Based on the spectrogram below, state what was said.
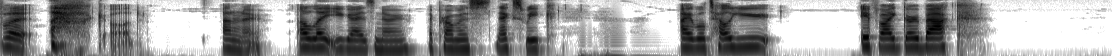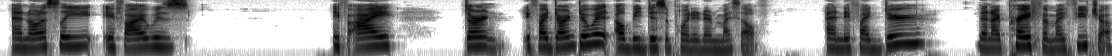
But, oh, God. I don't know. I'll let you guys know. I promise next week I will tell you if I go back and honestly, if I was if I don't if I don't do it, I'll be disappointed in myself. And if I do, then I pray for my future.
